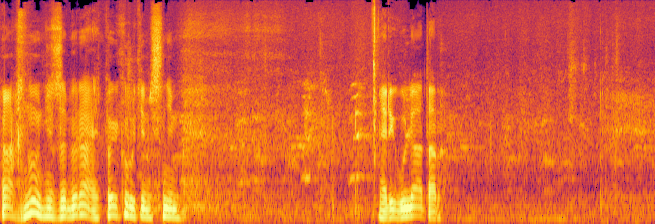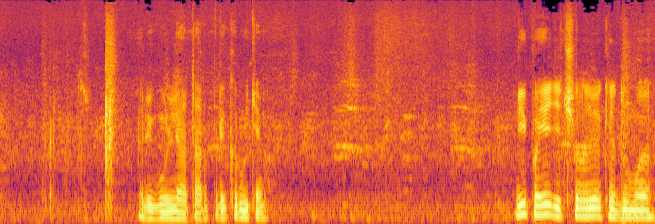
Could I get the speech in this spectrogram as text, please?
А, ну не забирает, прикрутим с ним регулятор. Регулятор прикрутим. И поедет человек, я думаю,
